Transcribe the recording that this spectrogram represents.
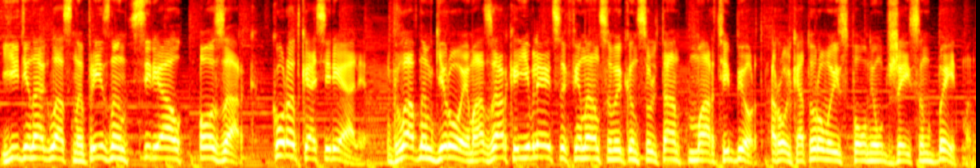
единогласно признан сериал «Озарк». Коротко о сериале. Главным героем «Озарка» является финансовый консультант Марти Бёрд, роль которого исполнил Джейсон Бейтман,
